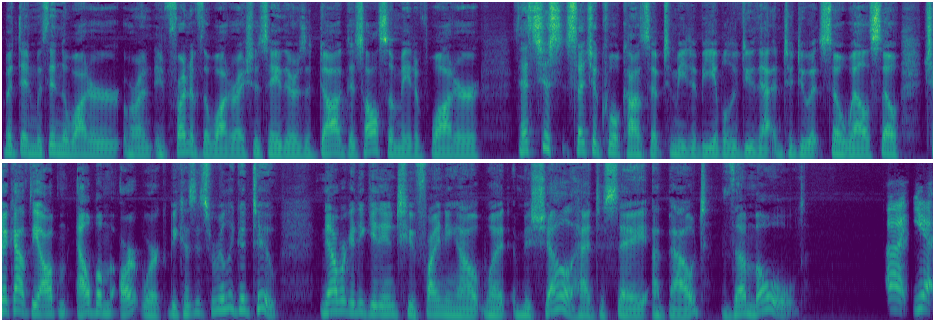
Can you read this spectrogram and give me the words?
but then within the water or in front of the water, I should say, there's a dog that's also made of water. That's just such a cool concept to me to be able to do that and to do it so well. So check out the album album artwork because it's really good too. Now we're going to get into finding out what Michelle had to say about the mold. Uh, yeah,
